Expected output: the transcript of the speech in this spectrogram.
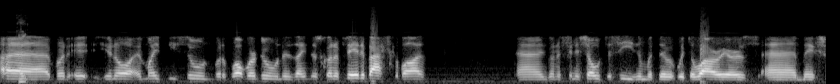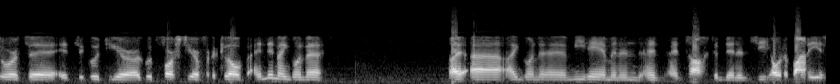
uh, but it, you know it might be soon. But what we're doing is I'm just going to play the basketball and going to finish out the season with the with the Warriors and make sure it's a it's a good year, a good first year for the club, and then I'm going to. I, uh, I'm going to meet him and, and, and talk to him then and see how the body has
